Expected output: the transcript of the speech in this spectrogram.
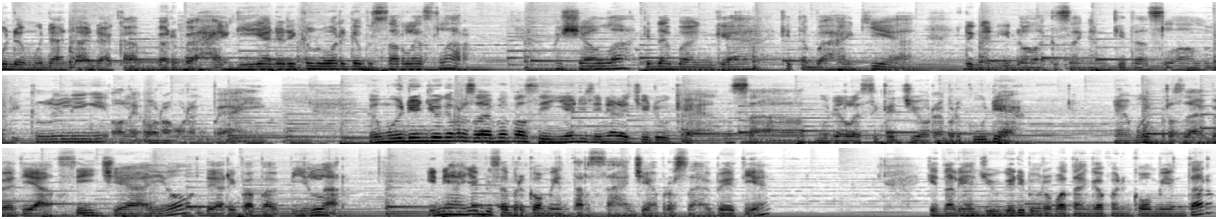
Mudah-mudahan ada kabar bahagia dari keluarga besar Leslar Masya Allah, kita bangga, kita bahagia dengan idola kesayangan kita selalu dikelilingi oleh orang-orang baik. Kemudian juga persahabat pastinya di sini ada cidukan saat Bunda Lesti Kejora berkuda. Namun persahabat ya aksi jahil dari Papa Bilar. Ini hanya bisa berkomentar saja persahabat ya. Kita lihat juga di beberapa tanggapan komentar.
